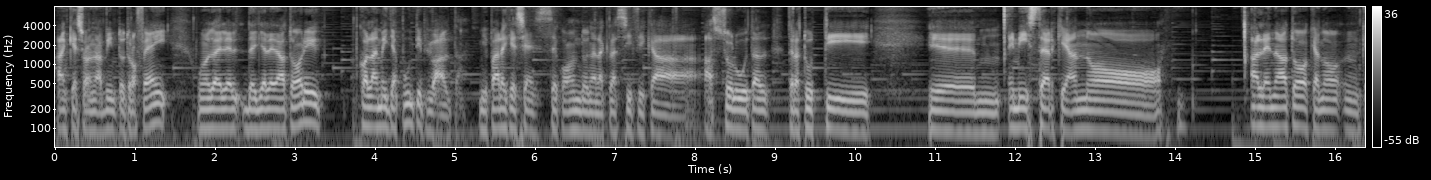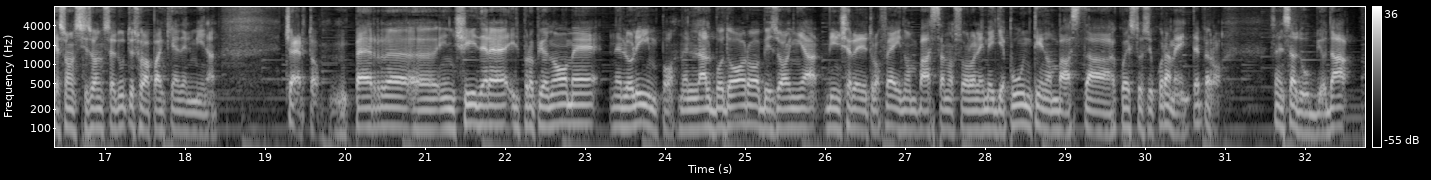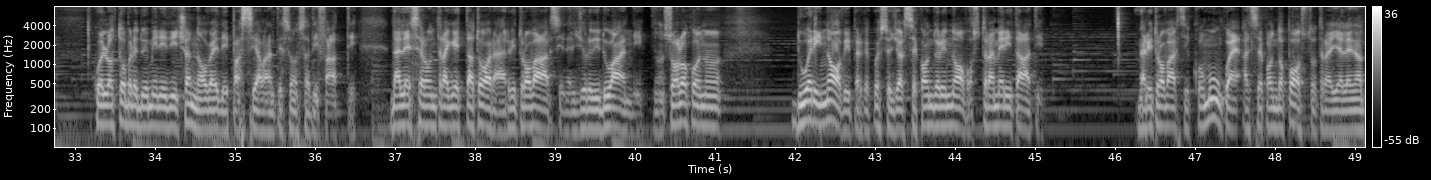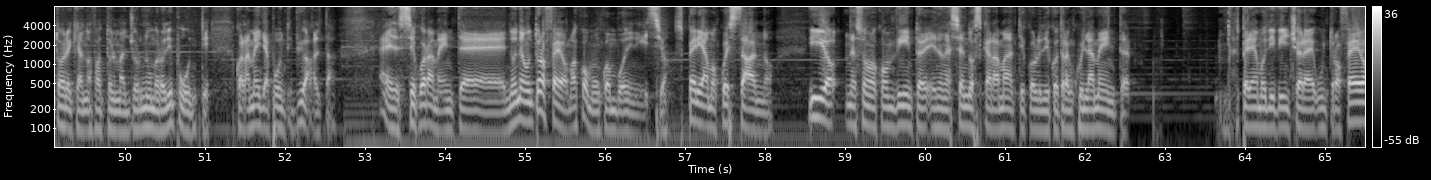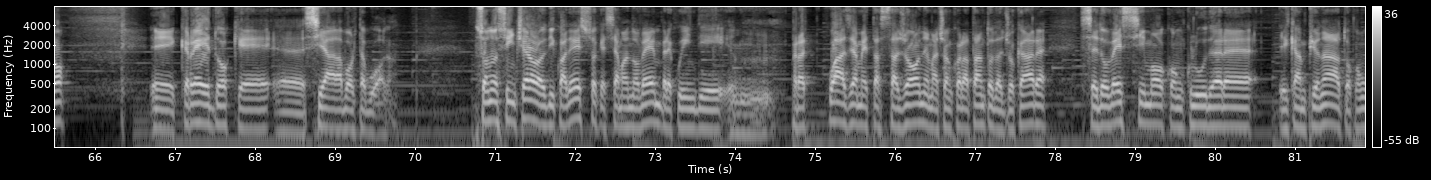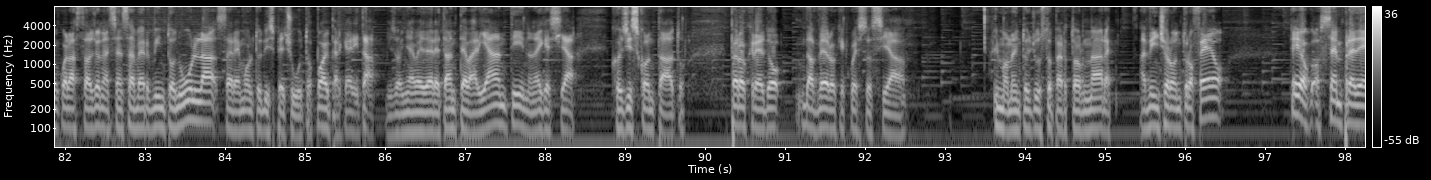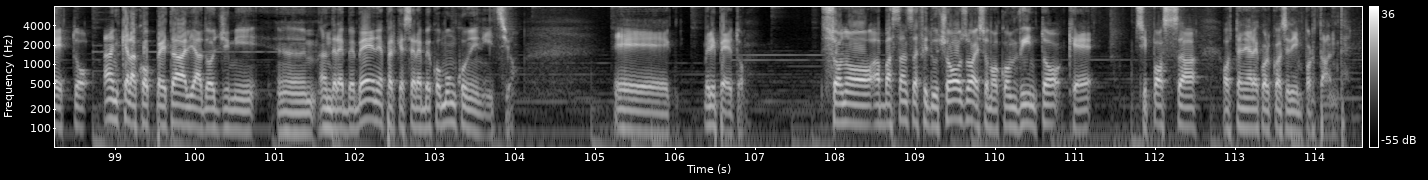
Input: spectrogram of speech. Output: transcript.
anche se non ha vinto trofei, uno degli allenatori con la media punti più alta. Mi pare che sia il secondo nella classifica assoluta tra tutti eh, i mister che hanno allenato, che, hanno, che son, si sono seduti sulla panchina del Milan. Certo, per eh, incidere il proprio nome nell'Olimpo, nell'Albo d'Oro, bisogna vincere dei trofei, non bastano solo le medie punti, non basta questo sicuramente, però senza dubbio da quell'ottobre 2019 dei passi avanti sono stati fatti. Dall'essere un traghettatore a ritrovarsi nel giro di due anni, non solo con due rinnovi, perché questo è già il secondo rinnovo, strameritati, ma ritrovarsi comunque al secondo posto tra gli allenatori che hanno fatto il maggior numero di punti, con la media punti più alta, è sicuramente non è un trofeo, ma comunque un buon inizio. Speriamo quest'anno. Io ne sono convinto e non essendo scaramantico lo dico tranquillamente, speriamo di vincere un trofeo e credo che eh, sia la volta buona. Sono sincero, lo dico adesso che siamo a novembre, quindi um, quasi a metà stagione, ma c'è ancora tanto da giocare. se dovessimo concludere il campionato, comunque la stagione senza aver vinto nulla, sarei molto dispiaciuto. Poi per carità, bisogna vedere tante varianti, non è che sia così scontato, però credo davvero che questo sia il momento giusto per tornare a vincere un trofeo. E io ho sempre detto, anche la Coppa Italia ad oggi mi eh, andrebbe bene perché sarebbe comunque un inizio. E ripeto, sono abbastanza fiducioso e sono convinto che si possa ottenere qualcosa di importante.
